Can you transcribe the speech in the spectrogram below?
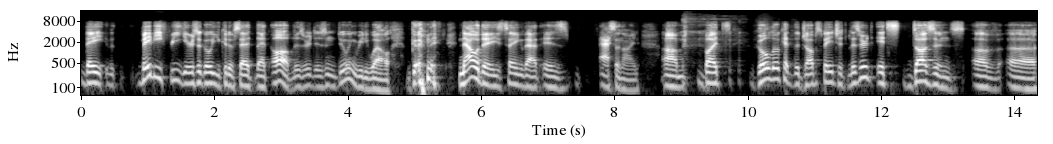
they maybe three years ago you could have said that oh Blizzard isn't doing really well. Nowadays, saying that is asinine. Um, but go look at the jobs page at Blizzard. It's dozens of uh,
